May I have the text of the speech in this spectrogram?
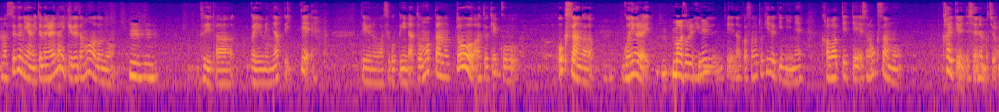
まあ、すぐには認められないけれどもどんどん藤田が有名になっていってっていうのはすごくいいなと思ったのとあと結構奥さんが5人ぐらいいるねんでなんかその時々にね変わっててその奥さんも書いてるんですよねもちろん。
